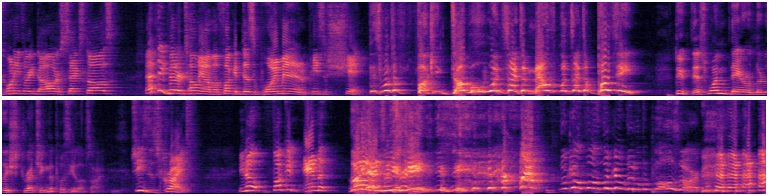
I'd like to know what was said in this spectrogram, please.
twenty-three dollars sex dolls, that thing better tell me I'm a fucking disappointment and a piece of shit. This one's a fucking double. One side's a mouth, one side's a pussy. Dude, this one they are literally stretching the pussy lips on it. Jesus Christ! You know, fucking Am- Look Oh, at it! You see? You see? look how long, look how little the balls are.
